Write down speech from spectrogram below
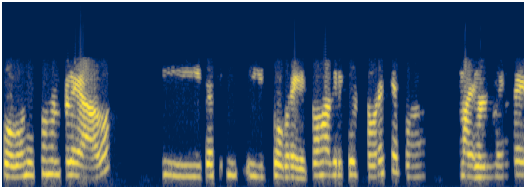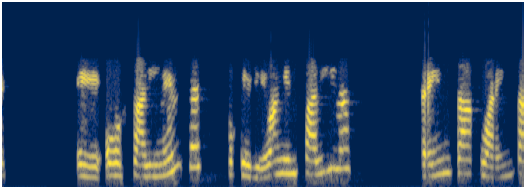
todos esos empleados y, sobre esos agricultores que son mayormente eh, o salinenses porque llevan en Salinas 30, 40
